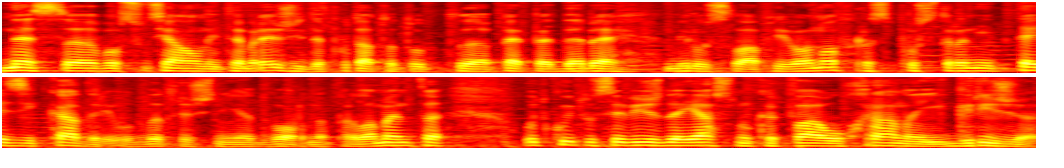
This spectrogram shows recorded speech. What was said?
Днес в социалните мрежи депутатът от ППДБ Мирослав Иванов разпространи тези кадри от вътрешния двор на парламента, от които се вижда ясно каква охрана и грижа,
